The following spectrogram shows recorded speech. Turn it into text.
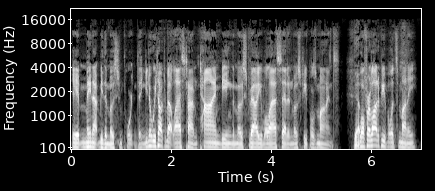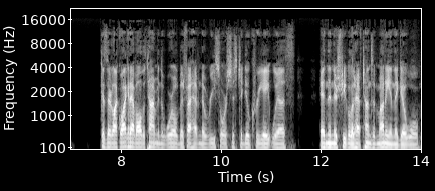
it may not be the most important thing. You know, we talked about last time time being the most valuable asset in most people's minds. Yep. Well, for a lot of people it's money because they're like, well, I could have all the time in the world, but if I have no resources to go create with, and then there's people that have tons of money and they go, well,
